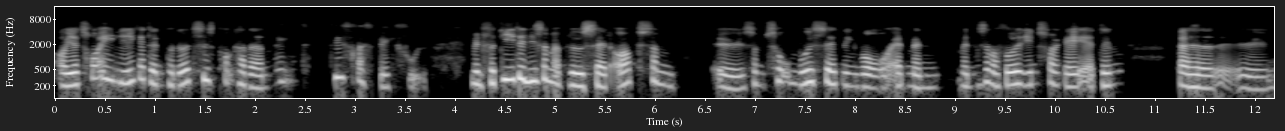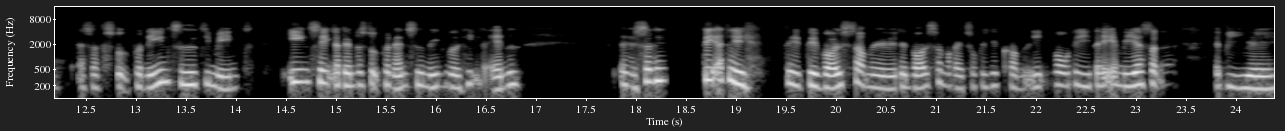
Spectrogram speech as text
Og jeg tror egentlig ikke, at den på noget tidspunkt har været ment disrespektfuld. Men fordi det ligesom er blevet sat op som, øh, som to modsætninger, hvor at man, man ligesom har fået et indtryk af, at dem, der havde, øh, altså stod på den ene side, de mente en ting, og dem, der stod på den anden side, mente noget helt andet. Øh, så det der, det, det, det voldsomme, den voldsomme retorik er kommet ind, hvor det i dag er mere sådan, at vi, øh,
